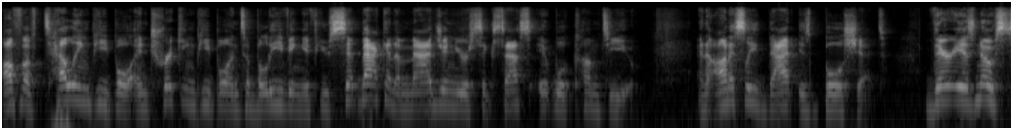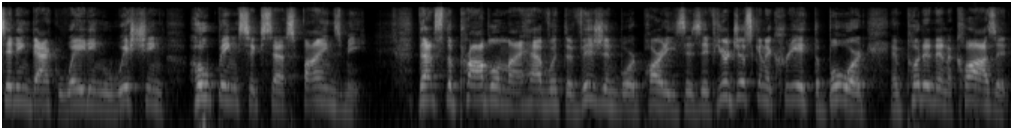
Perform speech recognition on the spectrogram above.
off of telling people and tricking people into believing if you sit back and imagine your success, it will come to you. And honestly, that is bullshit. There is no sitting back, waiting, wishing, hoping success finds me. That's the problem I have with the vision board parties is if you're just going to create the board and put it in a closet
